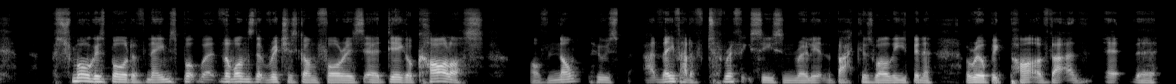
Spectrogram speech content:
smorgasbord of names, but the ones that Rich has gone for is uh, Diego Carlos of Nantes, who's uh, they've had a terrific season really at the back as well. He's been a, a real big part of that at the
